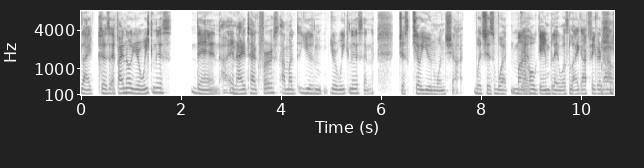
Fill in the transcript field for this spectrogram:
Like, because if I know your weakness, then and I attack first, I'm going to use your weakness and just kill you in one shot, which is what my Yeah. whole gameplay was like. I figured out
